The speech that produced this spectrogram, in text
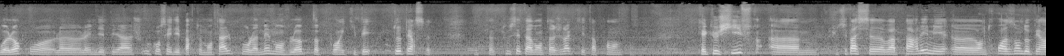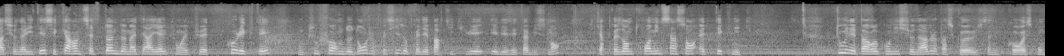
Ou alors pour la, la MDPH ou le conseil départemental, pour la même enveloppe, va pouvoir équiper deux personnes. Donc il y a tout cet avantage-là qui est à prendre en compte. Quelques chiffres, euh, je ne sais pas si ça va parler, mais euh, en trois ans d'opérationnalité, c'est 47 tonnes de matériel qui ont pu être collectées, donc sous forme de dons, je précise, auprès des particuliers et des établissements, ce qui représente 3500 aides techniques. Tout n'est pas reconditionnable parce que ça ne correspond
